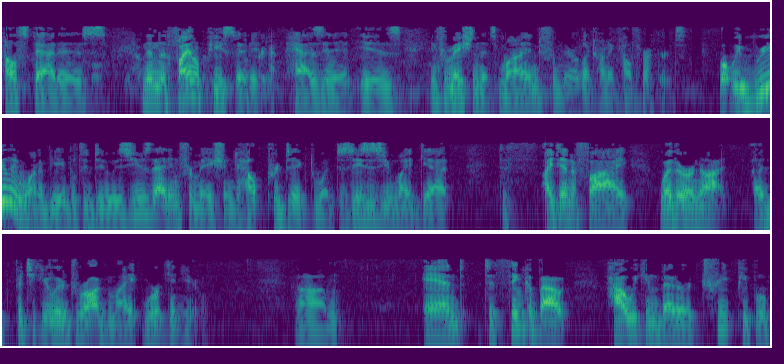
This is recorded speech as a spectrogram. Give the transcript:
health status. And then the final piece that it has in it is information that's mined from their electronic health records. What we really want to be able to do is use that information to help predict what diseases you might get, to identify whether or not a particular drug might work in you, um, and to think about how we can better treat people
